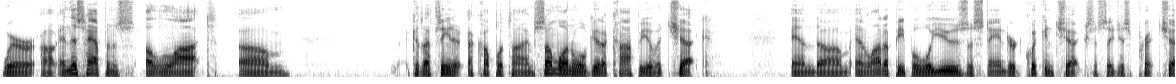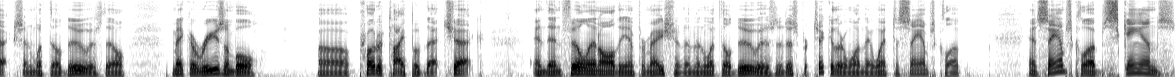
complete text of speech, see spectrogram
where, uh, and this happens a lot. Um, because I've seen it a couple of times. Someone will get a copy of a check and um, and a lot of people will use a standard Quicken check since they just print checks. And what they'll do is they'll make a reasonable uh, prototype of that check, and then fill in all the information. And then what they'll do is in this particular one, they went to Sam's Club, and Sam's Club scans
